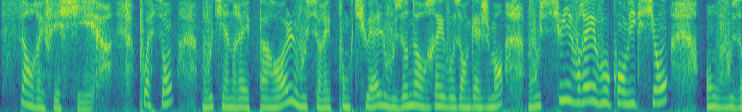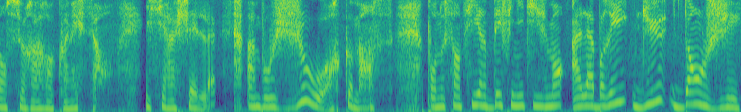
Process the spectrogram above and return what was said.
sans réfléchir. Poisson, vous tiendrez parole, vous serez ponctuel, vous honorerez vos engagements, vous suivrez vos convictions, on vous en sera reconnaissant. Ici Rachel, un beau jour commence pour nous sentir définitivement à l'abri du danger.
